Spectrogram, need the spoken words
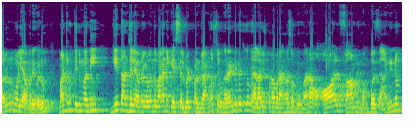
அருண்மொழி அவர்களும் மற்றும் திருமதி கீதாஞ்சலி அவர்கள் வந்து வனனிக்கு செலிப்ரேட் பண்ணுறாங்க ஸோ இவங்க ரெண்டு பேத்துக்கும் எல்லா விஷ் பண்ண போகிறாங்க ஸோ அப்படின்னா அவங்க ஆல் ஃபேமிலி மெம்பர்ஸ் இன்னும்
